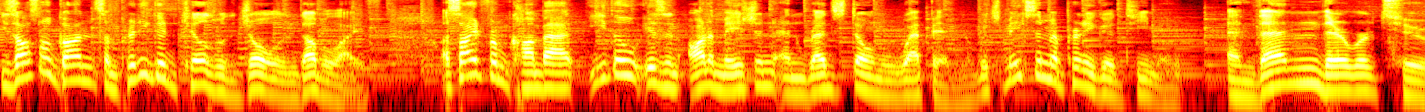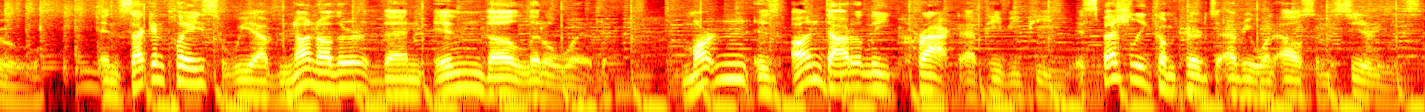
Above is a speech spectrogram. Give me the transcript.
He's also gotten some pretty good kills with Joel in double life. Aside from combat, Etho is an automation and redstone weapon, which makes him a pretty good teammate. And then there were two. In second place, we have none other than In the Littlewood. Martin is undoubtedly cracked at PvP, especially compared to everyone else in the series.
